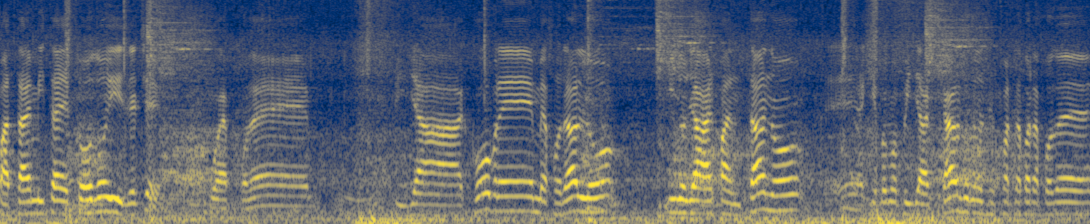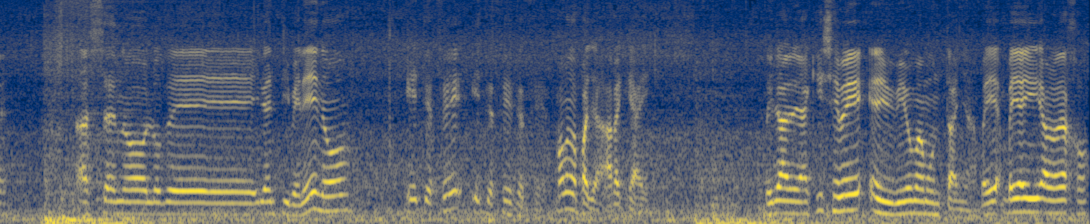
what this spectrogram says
Para estar en mitad de todo y leche Pues poder Pillar cobre, mejorarlo. Irnos ya al pantano. Eh, Aquí podemos pillar caldo que nos hace falta para poder Hacernos lo de el antiveneno etc, etc, etc. Vámonos para allá, a ver qué hay. Mira, de aquí se ve el bioma montaña. ¿Veis, ahí a lo lejos?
